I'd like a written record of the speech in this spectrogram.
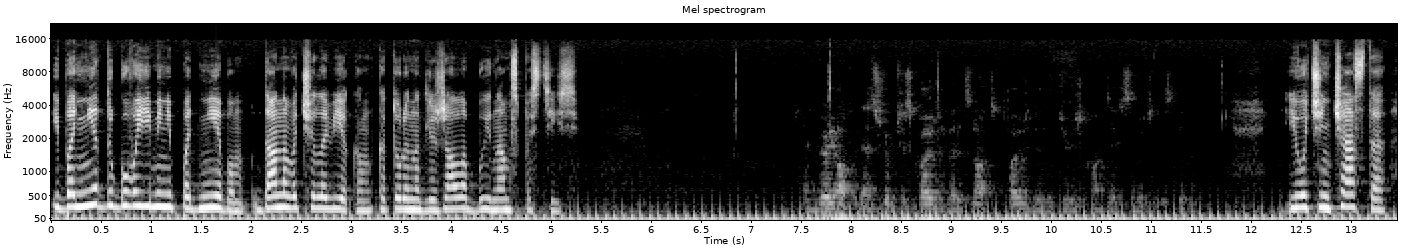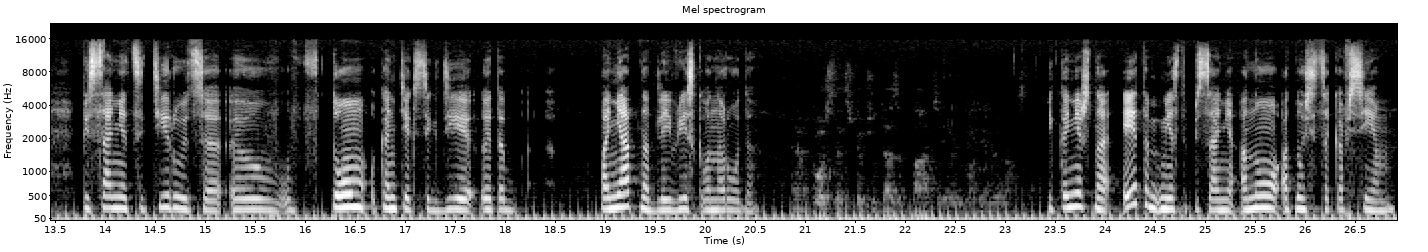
Ибо нет другого имени под небом, данного человеком, которое надлежало бы нам спастись. And very often that scripture is quoted, but it's not quoted in the Jewish context in which it was given. И очень часто Писание цитируется э, в том контексте, где это понятно для еврейского народа. И, конечно, это место Писания, оно относится ко всем.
